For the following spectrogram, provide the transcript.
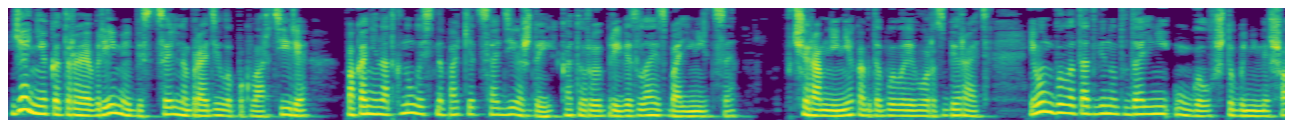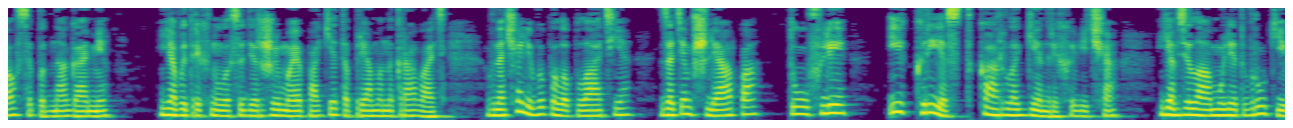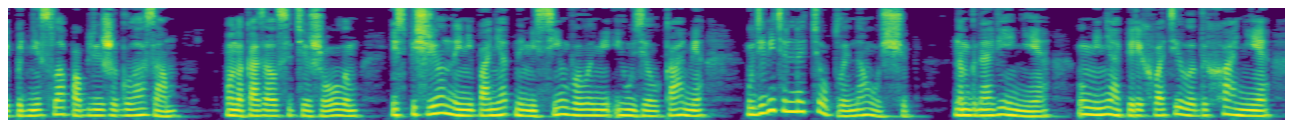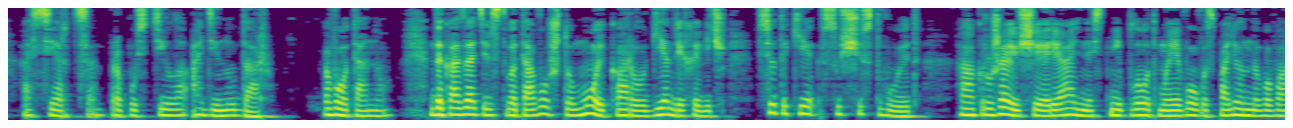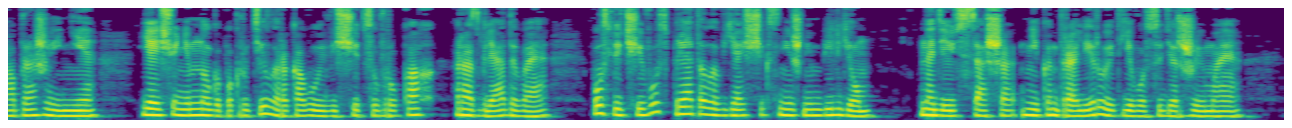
я некоторое время бесцельно бродила по квартире, пока не наткнулась на пакет с одеждой, которую привезла из больницы. Вчера мне некогда было его разбирать, и он был отодвинут в дальний угол, чтобы не мешался под ногами. Я вытряхнула содержимое пакета прямо на кровать. Вначале выпало платье, затем шляпа, туфли и крест Карла Генриховича. Я взяла амулет в руки и поднесла поближе к глазам. Он оказался тяжелым, испещренный непонятными символами и узелками, удивительно теплый на ощупь. На мгновение – у меня перехватило дыхание, а сердце пропустило один удар. Вот оно, доказательство того, что мой Карл Генрихович все-таки существует, а окружающая реальность не плод моего воспаленного воображения. Я еще немного покрутила роковую вещицу в руках, разглядывая, после чего спрятала в ящик с нижним бельем. Надеюсь, Саша не контролирует его содержимое.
